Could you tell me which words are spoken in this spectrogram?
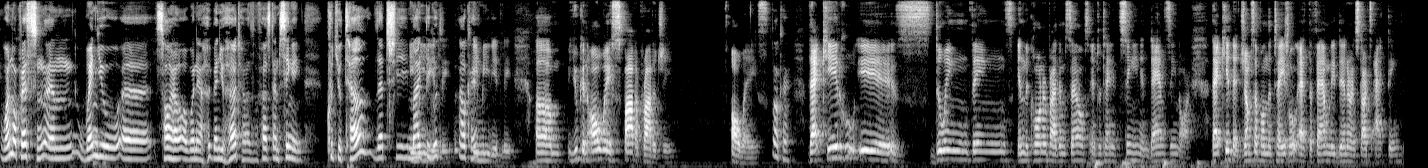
One more question. Um, when you uh, saw her or when, when you heard her the first time singing, could you tell that she might be good? Okay. Immediately. Um, you can always spot a prodigy. Always. Okay. That kid who is doing things in the corner by themselves, entertaining, singing and dancing, or that kid that jumps up on the table at the family dinner and starts acting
